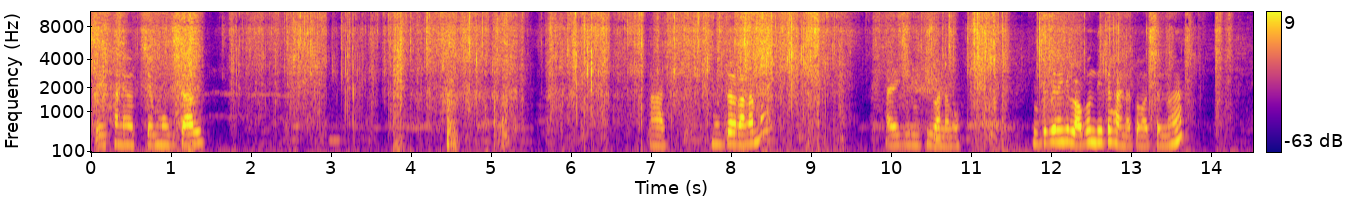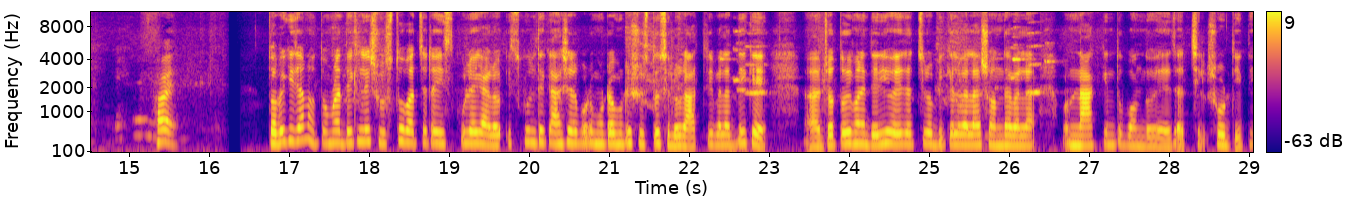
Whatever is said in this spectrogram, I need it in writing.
তো এখানে হচ্ছে মুগ ডাল। আর মুগ ডাল বানাবো, আর এই যে রুটি বানাবো। রুটিতে নাকি লবণ দিতে হয় না তোমার জন্য হ্যাঁ? হয়? তবে কি জানো, তোমরা দেখলে সুস্থ বাচ্চাটা স্কুলে গেল, স্কুল থেকে আসার পরে মোটামুটি সুস্থ ছিল। রাত্রিবেলার দিকে যতই মানে দেরি হয়ে যাচ্ছিল, বিকেলবেলা, সন্ধ্যাবেলা, ওর নাক কিন্তু বন্ধ হয়ে যাচ্ছিল সর্দিতে।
